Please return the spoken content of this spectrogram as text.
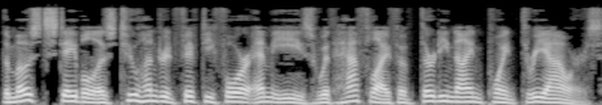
the most stable is 254 MEs with half-life of 39.3 hours.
